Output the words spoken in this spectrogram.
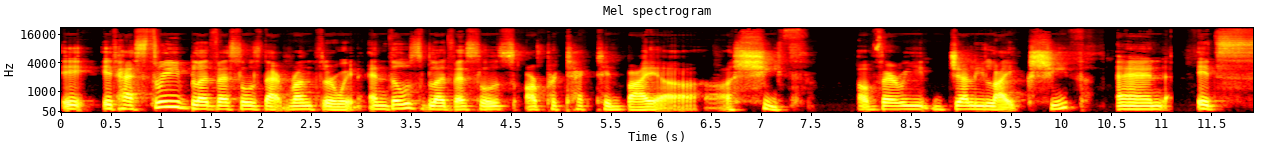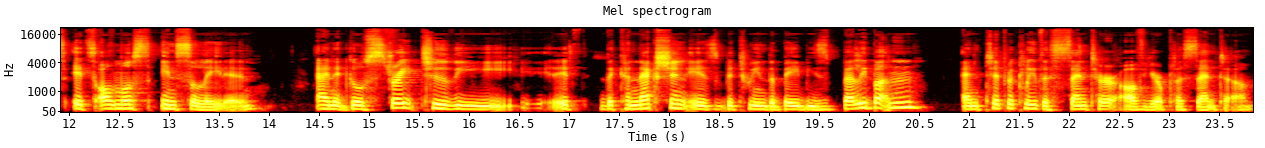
it, it has three blood vessels that run through it, and those blood vessels are protected by a, a sheath, a very jelly like sheath, and it's it's almost insulated, and it goes straight to the it. The connection is between the baby's belly button and typically the center of your placenta.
